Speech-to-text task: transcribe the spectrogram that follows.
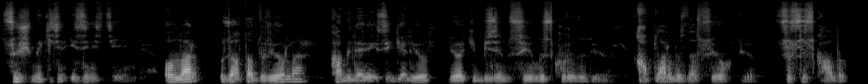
su içmek için izin isteyeyim diyor. Onlar uzakta duruyorlar. Kabile reisi geliyor. Diyor ki bizim suyumuz kurudu diyor. Kaplarımızda su yok diyor. Susuz kaldık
